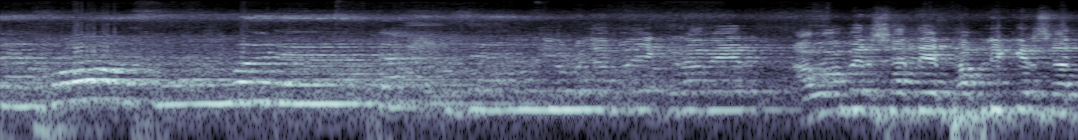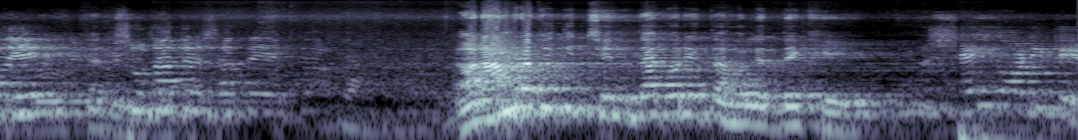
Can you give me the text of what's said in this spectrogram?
تخافوا ولا تحزنوا ওলামায়ে গ্রামের আওয়ামের সাথে পাবলিকের সাথে শ্রোতাদের সাথে আর আমরা যদি চিন্তা করি তাহলে দেখি সেই অডিটে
